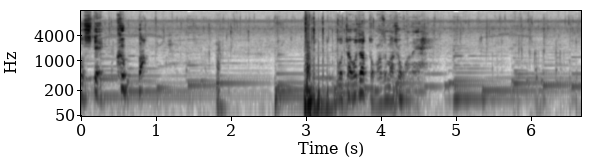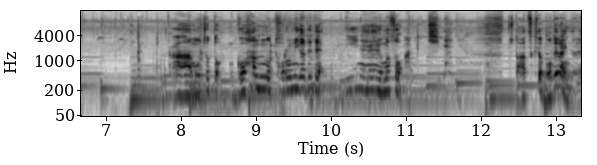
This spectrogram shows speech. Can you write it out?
そしてクッパ。ごちゃごちゃっと混ぜましょうかね。ああもうちょっとご飯のとろみが出ていいね。うまそう。あっち。ちょっと熱くて持てないんだね。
